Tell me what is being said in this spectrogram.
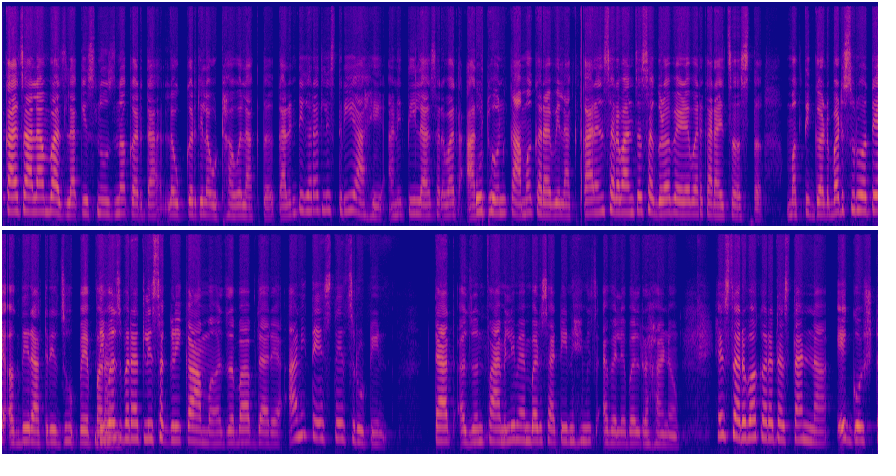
सकाळचा अलाम वाजला की स्नूज न करता लवकर तिला उठावं लागतं. कारण ती घरातली स्त्री आहे आणि तिला सर्वात आधी उठून कामं करावी लागतात. कारण सर्वांचं सगळं वेळेवर करायचं असतं. मग ती गडबड सुरू होते अगदी रात्री झोपे दिवसभरातली सगळी कामं जबाबदाऱ्या आणि तेच तेच रुटीन त्यात अजून फॅमिली मेंबरसाठी नेहमीच अवेलेबल राहणं. हे सर्व करत असताना एक गोष्ट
